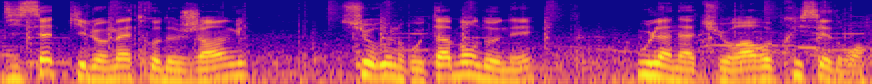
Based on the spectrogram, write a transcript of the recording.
17 km de jungle, sur une route abandonnée, où la nature a repris ses droits.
